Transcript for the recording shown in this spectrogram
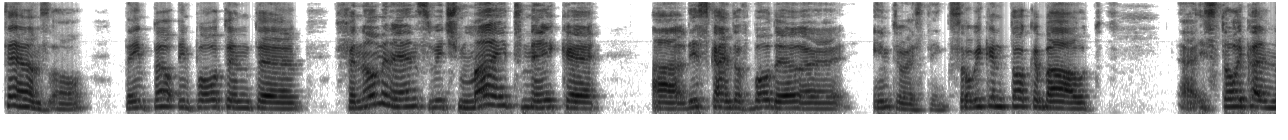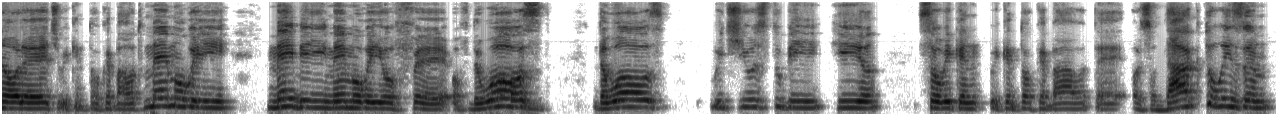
terms or the imp important phenomenons which might make uh, uh, this kind of border uh, interesting. So we can talk about historical knowledge, we can talk about memory, maybe memory of, of the wars, the wars which used to be here. So we can we can talk about also dark tourism.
